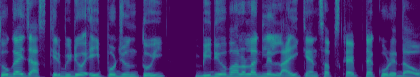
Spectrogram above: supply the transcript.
তো গাইজ আজকের ভিডিও এই পর্যন্তই। ভিডিও ভালো লাগলে লাইক অ্যান্ড সাবস্ক্রাইবটা করে দাও।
